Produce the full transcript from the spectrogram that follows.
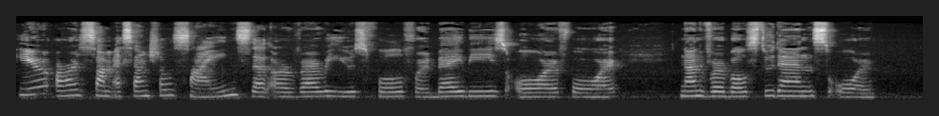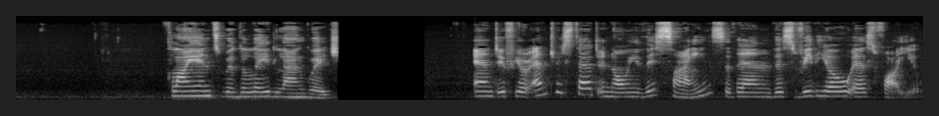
Here are some essential signs that are very useful for babies or for nonverbal students or clients with delayed language. And if you're interested in knowing these signs, then this video is for you.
